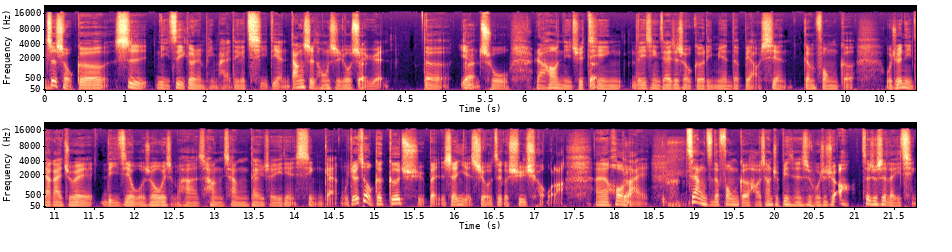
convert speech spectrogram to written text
这首歌是你自己个人品牌的一个起点。当时同时有水源的演出，然后你去听雷琴在这首歌里面的表现跟风格，我觉得你大概就会理解我说为什么他的唱腔带着一点性感。我觉得这首歌歌曲本身也是有这个需求啦，嗯，后来这样子的风格好像就变成是，我就觉得哦，这就是雷琴。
